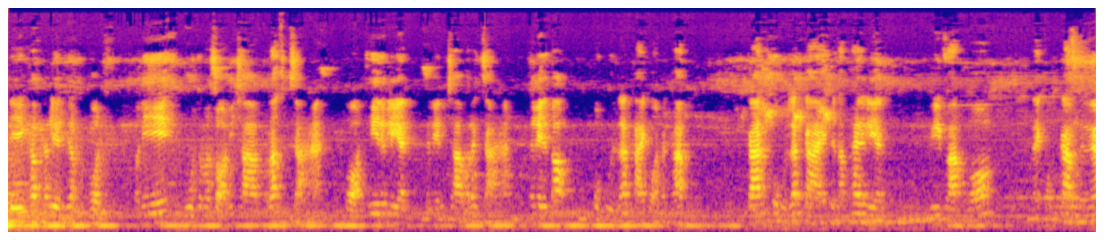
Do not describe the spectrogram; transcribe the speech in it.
วัสดีครับนักเรียนที่รักทุกคน วันนี้ครูจะมาสอนวิชาพละศึกษา ก่อนที่นักเรียนจะเรียนวิชาพละศึกษา นักเรียนจะต้องอบอุ่นร่างกายก่อนนะครับ การอบอุ่นร่างกายจะทำให้นักเรียนมีความพร้อมในของกล้ามเนื้อ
